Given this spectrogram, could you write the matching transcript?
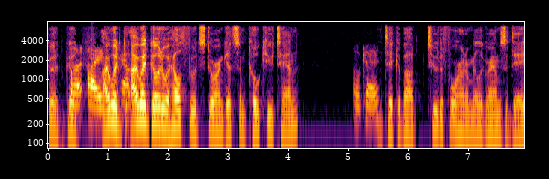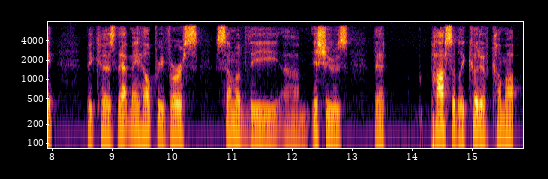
Good, good. I, I would haven't- I would go to a health food store and get some CoQ10 Okay. and take about two to four hundred milligrams a day, because that may help reverse some of the um, issues that possibly could have come up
